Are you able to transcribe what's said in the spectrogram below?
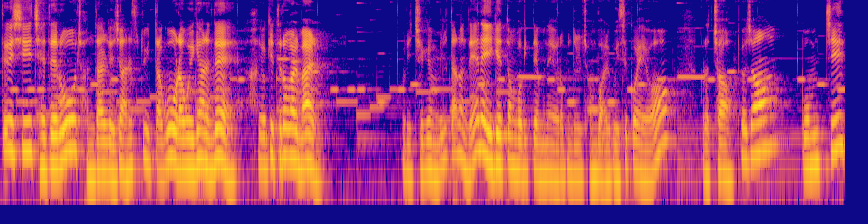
뜻이 제대로 전달되지 않을 수도 있다고 라고 얘기하는데 아, 여기 들어갈 말 우리 지금 일단은 내내 얘기했던 거기 때문에 여러분들 전부 알고 있을 거예요. 그렇죠. 표정, 몸짓,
